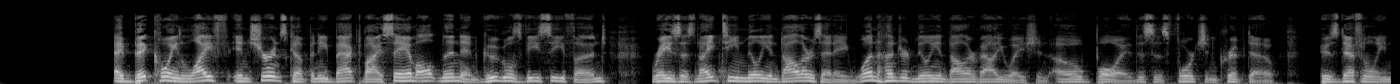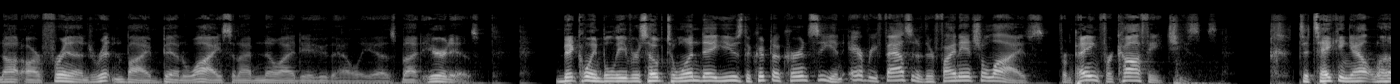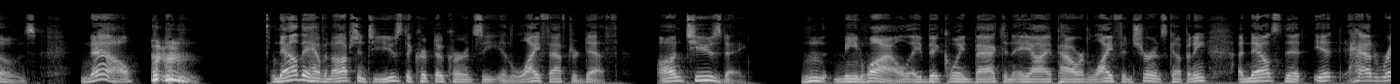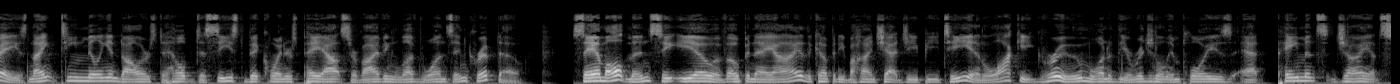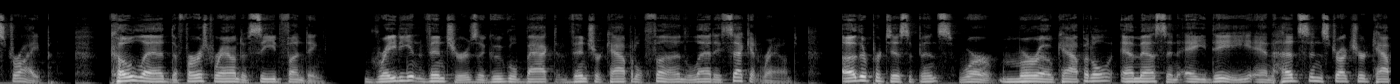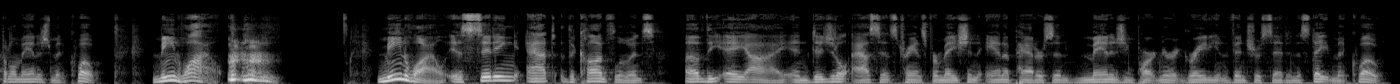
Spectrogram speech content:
a Bitcoin life insurance company backed by Sam Altman and Google's VC fund raises $19 million at a $100 million valuation. Oh boy, this is Fortune Crypto, who's definitely not our friend, written by Ben Weiss, and I have no idea who the hell he is, but here it is. Bitcoin believers hope to one day use the cryptocurrency in every facet of their financial lives, from paying for coffee, Jesus, to taking out loans. Now, Now they have an option to use the cryptocurrency in life after death. On Tuesday, hmm, Meanwhile, a Bitcoin backed and AI powered life insurance company announced that it had raised $19 million to help deceased Bitcoiners pay out surviving loved ones in crypto. Sam Altman, CEO of OpenAI, the company behind ChatGPT, and Lachy Groom, one of the original employees at payments giant Stripe, co led the first round of seed funding. Gradient Ventures, a Google backed venture capital fund, led a second round. Other participants were Murrow Capital, MS and AD, and Hudson Structured Capital Management. Quote, Meanwhile, Meanwhile is sitting at the confluence of the AI and digital assets transformation, Anna Patterson, managing partner at Gradient Venture, said in a statement, quote,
